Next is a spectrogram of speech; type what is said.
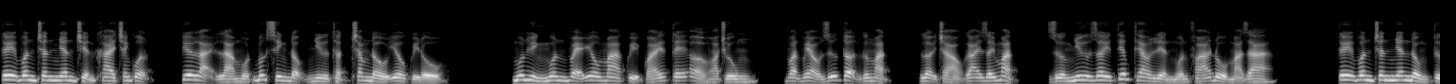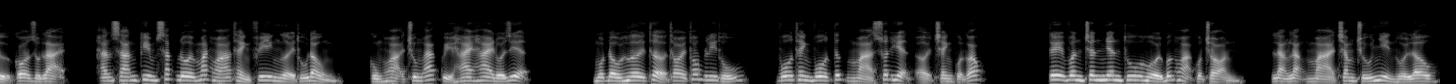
Tê vân chân nhân triển khai tranh cuộn, kia lại là một bức sinh động như thật trăm đầu yêu quỷ đồ. Muôn hình muôn vẻ yêu ma quỷ quái tế ở hoa trung, vặn vẹo giữ tợn gương mặt, lợi chảo gai giấy mặt, dường như dây tiếp theo liền muốn phá đổ mà ra. Tê Vân chân nhân đồng tử co rụt lại, hắn sán kim sắc đôi mắt hóa thành phi người thú đồng, cùng họa trung ác quỷ hai hai đối diện. Một đầu hơi thở thoi thóp ly thú, vô thanh vô tức mà xuất hiện ở tranh cuộn góc. Tê Vân chân nhân thu hồi bức họa cuộn tròn, lặng lặng mà chăm chú nhìn hồi lâu,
